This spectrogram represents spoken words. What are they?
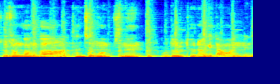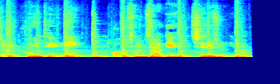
조성감과 탄창 멈추는 오돌토락이 나와있는 점이 포인트이니 더욱 섬세하게 칠해줍니다.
